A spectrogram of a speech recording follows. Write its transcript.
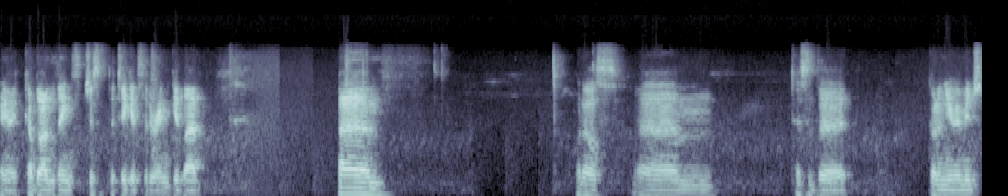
anyway, a couple other things, just the tickets that are in GitLab. Um, what else? Um, tested the got a new image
